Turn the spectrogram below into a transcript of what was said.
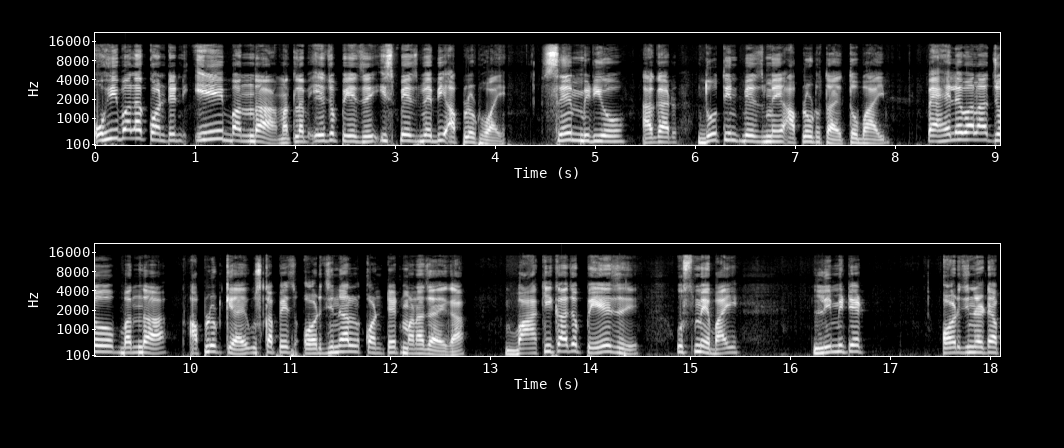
वही वाला कंटेंट ये बंदा मतलब ये जो पेज है, इस पेज में भी अपलोड हुआ है। सेम वीडियो अगर दो तीन पेज में अपलोड होता है तो भाई, पहले वाला जो बंदा अपलोड किया है, उसका पेज ओरिजिनल कंटेंट माना जाएगा। बाकी का जो पेज है, उसमें भाई लिमिटेड ऑरिजिनेट ऑफ़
